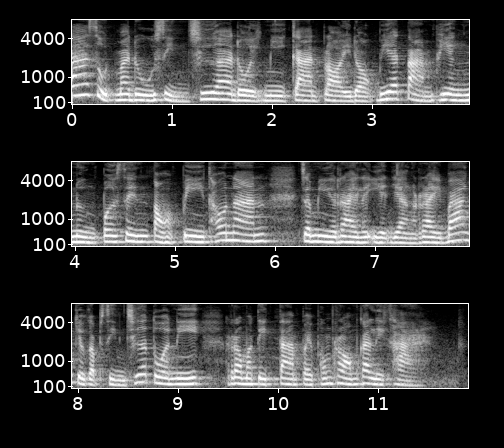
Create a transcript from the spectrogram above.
ล่าสุดมาดูสินเชื่อโดยมีการปล่อยดอกเบี้ยต่ำเพียง 1%ต่อปีเท่านั้น จะมีรายละเอียดอย่างไรบ้างเกี่ยวกับสินเชื่อตัวนี้ เรามาติดตามไปพร้อม ๆ กันเลยค่ะ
